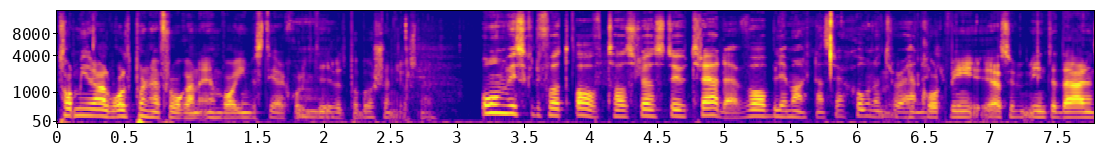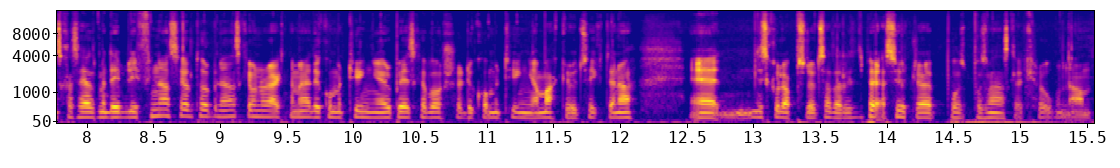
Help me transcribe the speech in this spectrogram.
tar mer allvarligt på den här frågan än vad investerarkollektivet på börsen just nu. Om vi skulle få ett avtalslöst utträde, vad blir marknadsreaktionen tror du Henrik? Kort, vi, alltså, vi är inte där än ska sägas, men det blir finansiell turbulens ska man räkna med. Det kommer tynga europeiska börser, det kommer tynga makroutsikterna. Eh, det skulle absolut sätta lite press ytterligare på, på svenska kronan.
